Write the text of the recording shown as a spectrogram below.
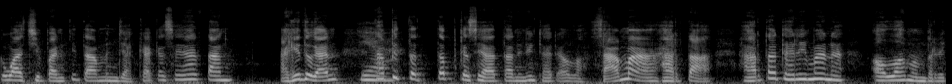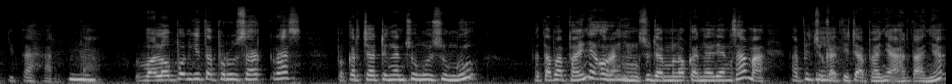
Kewajiban kita menjaga kesehatan. Nah gitu kan? Ya. Tapi tetap kesehatan ini dari Allah. Sama harta. Harta dari mana? Allah memberi kita harta. Hmm. Walaupun kita berusaha keras, bekerja dengan sungguh-sungguh, betapa banyak orang yang sudah melakukan hal yang sama, tapi juga ya. tidak banyak hartanya.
